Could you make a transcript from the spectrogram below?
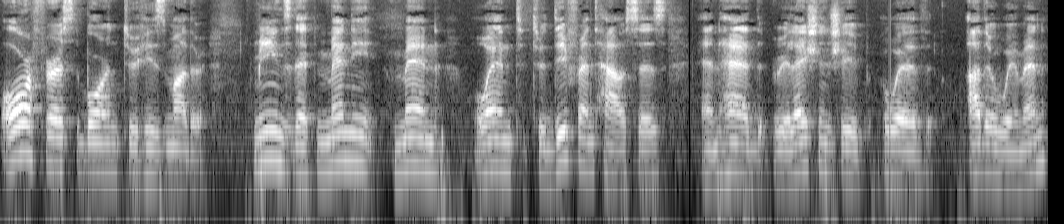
or firstborn to his mother. Means that many men went to different houses and had relationship with other women.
